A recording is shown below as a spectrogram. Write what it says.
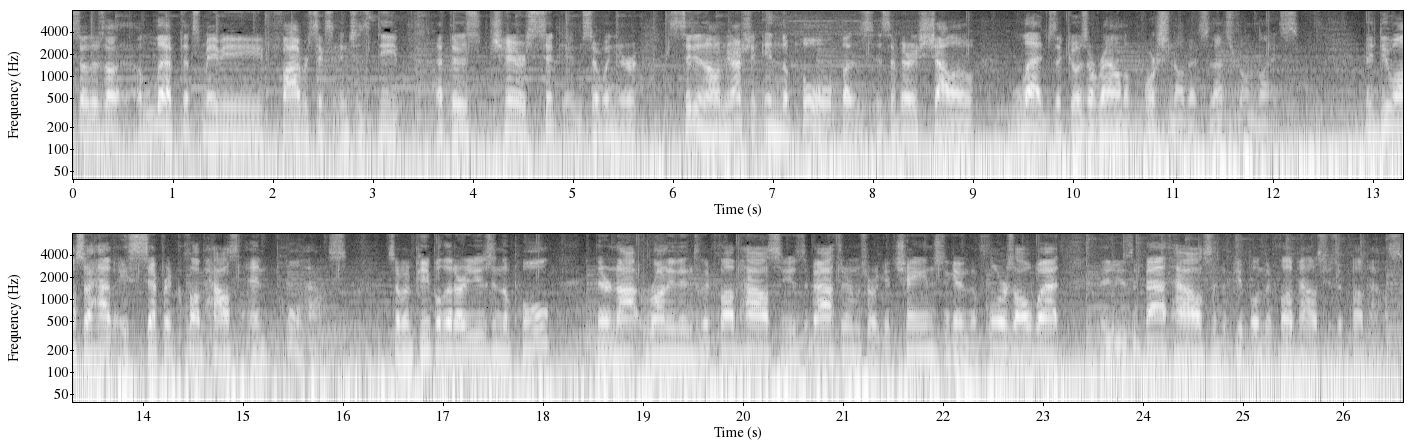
So there's a, a, lip that's maybe five or six inches deep that those chairs sit in. So when you're sitting on them, you're actually in the pool, but it's, it's a very shallow ledge that goes around a portion of it. So that's real nice. They do also have a separate clubhouse and pool house. So when people that are using the pool, they're not running into the clubhouse to use the bathrooms or get changed and getting the floors all wet. They use the bathhouse and the people in the clubhouse use the clubhouse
